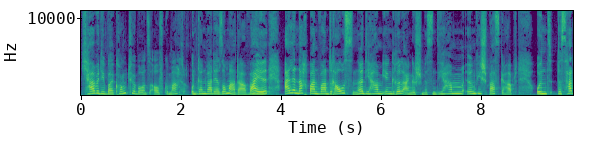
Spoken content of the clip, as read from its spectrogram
Ich habe die Balkontür bei uns aufgemacht und dann war der Sommer da, weil Mhm. alle Nachbarn waren draußen. Ne? Die haben ihren Grill angeschmissen. Die haben irgendwie Spaß gehabt. Und das hat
